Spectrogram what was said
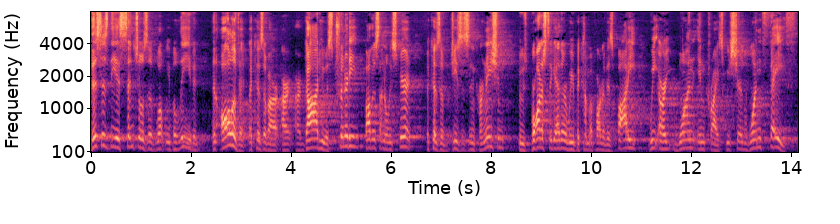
this is the essentials of what we believe, and, and all of it because of our, our, our God who is Trinity, Father, Son, Holy Spirit, because of Jesus' incarnation, who's brought us together. We've become a part of his body. We are one in Christ. We share one faith.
